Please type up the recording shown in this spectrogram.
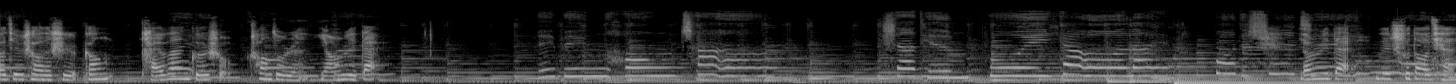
要介绍的是刚台湾歌手创作人杨瑞代。杨瑞代未出道前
